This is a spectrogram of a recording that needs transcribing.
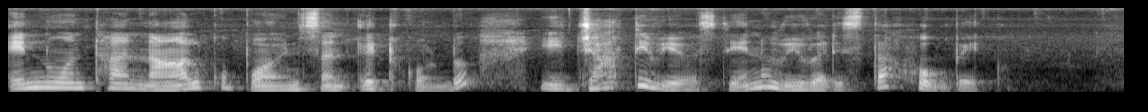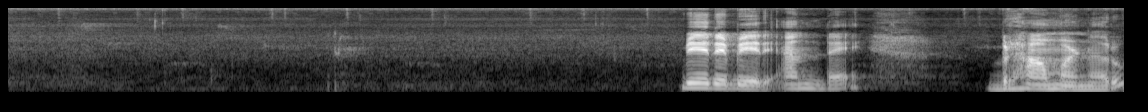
ಎನ್ನುವಂತಹ ನಾಲ್ಕು ಪಾಯಿಂಟ್ಸನ್ನು ಇಟ್ಕೊಂಡು ಈ ಜಾತಿ ವ್ಯವಸ್ಥೆಯನ್ನು ವಿವರಿಸ್ತಾ ಹೋಗಬೇಕು. ಬೇರೆ ಬೇರೆ ಅಂದರೆ ಬ್ರಾಹ್ಮಣರು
